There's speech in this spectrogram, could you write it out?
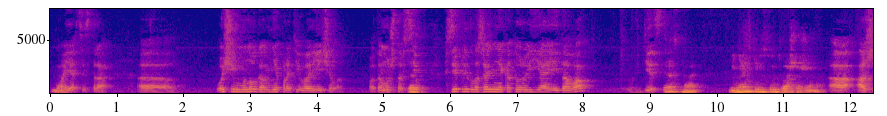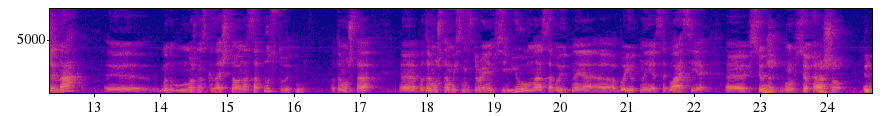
Да? моя сестра, э, очень много мне противоречила. Потому что все, Да. все предложения, которые я ей давал в детстве, Я знаю. Меня интересует ваша жена. А, а жена, э, можно сказать, что она сопутствует мне. Потому что, э, потому что мы с ней строим семью, у нас обоюдное, э, обоюдные согласия, все, Скажи, ну, все хорошо. Стоп,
